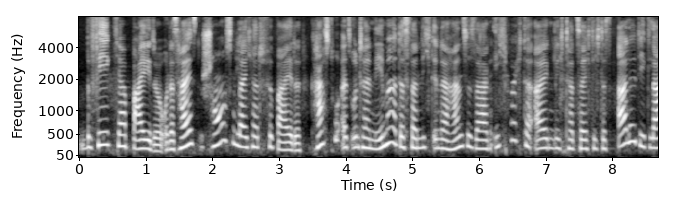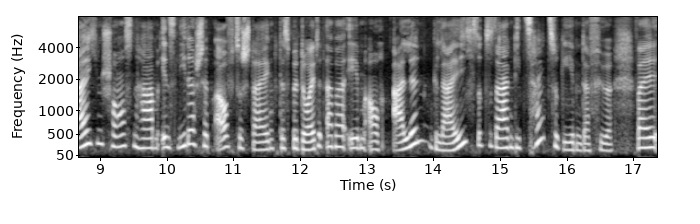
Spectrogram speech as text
befähigt ja beide, und das heißt Chancengleichheit für beide. Hast du als Unternehmer das dann nicht in der Hand zu sagen, ich möchte eigentlich tatsächlich, dass alle die gleichen Chancen haben, ins Leadership aufzusteigen? Das bedeutet, aber eben auch allen gleich sozusagen die Zeit zu geben dafür, weil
